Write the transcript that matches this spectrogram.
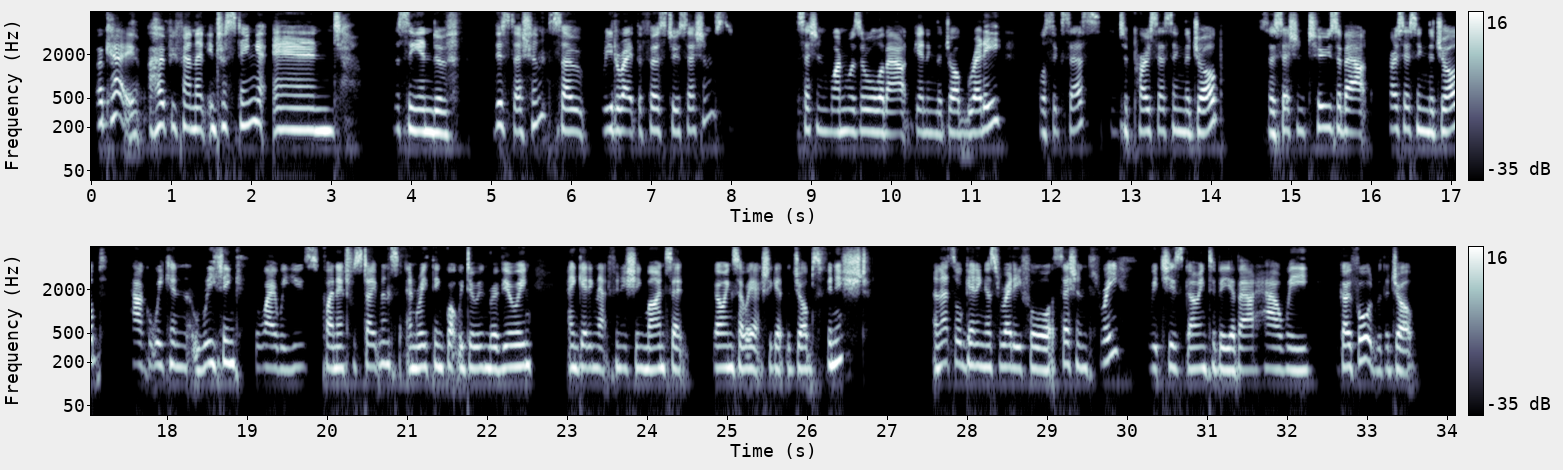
Okay. I hope you found that interesting and that's the end of this session. So reiterate the first two sessions. Session one was all about getting the job ready for success into processing the job. So session two is about processing the job. how we can rethink the way we use financial statements and rethink what we do in reviewing and getting that finishing mindset going so we actually get the jobs finished. And that's all getting us ready for session three, which is going to be about how we go forward with the job,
